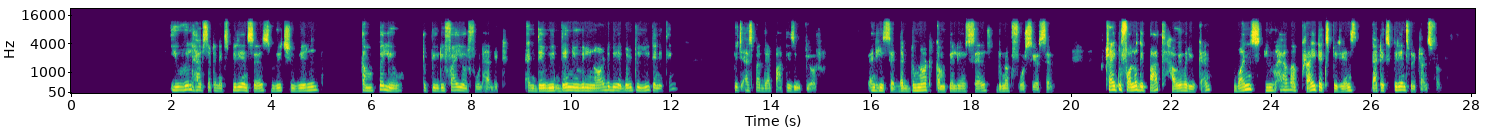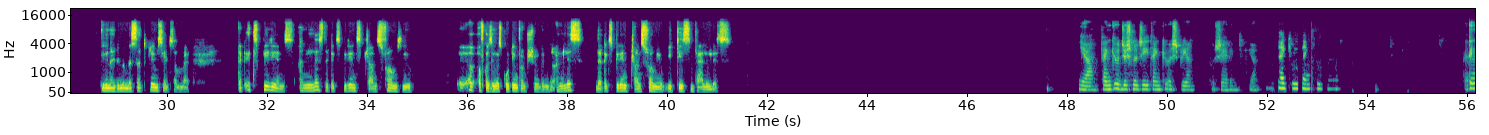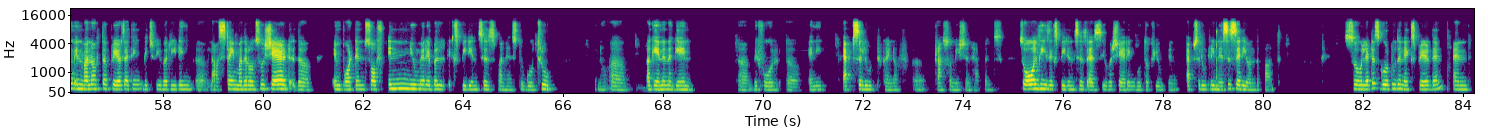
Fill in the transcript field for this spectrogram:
you will have certain experiences which will compel you to purify your food habit. And they will, then you will not be able to eat anything which as per their path is impure. And he said that do not compel yourself, do not force yourself. Try to follow the path however you can. Once you have a bright experience, that experience will transform. Even I remember Satprem said somewhere that experience, unless that experience transforms you, of course, he was quoting from Sri unless that experience transforms you, it is valueless. Yeah, thank you, Jishnuji. Thank you, Ashpriya, for sharing. Yeah. Thank you. Thank you. I think in one of the prayers, I think which we were reading uh, last time, Mother also shared the importance of innumerable experiences one has to go through, you know, uh, again and again uh, before uh, any absolute kind of uh, transformation happens. So all these experiences as you were sharing both of you you know absolutely necessary on the path. So let us go to the next prayer then and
